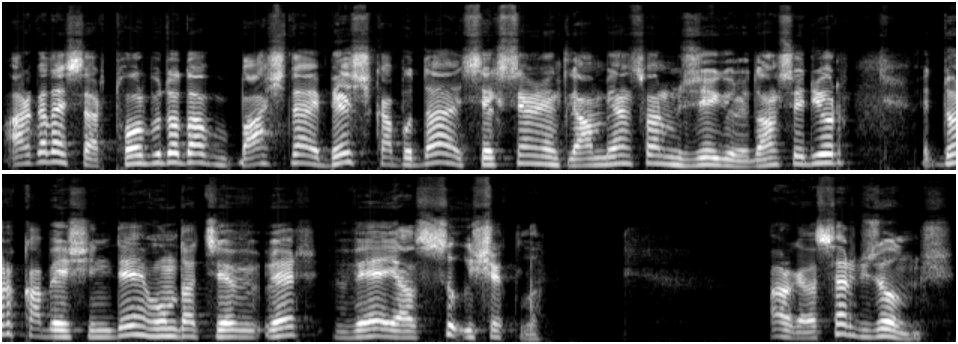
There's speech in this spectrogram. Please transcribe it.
Arkadaşlar torpidoda başta 5 kapıda 80 renkli ambiyans var. Müziğe göre dans ediyor. Ve 4K5'inde Honda Cevher V yazısı ışıklı. Arkadaşlar güzel olmuş.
